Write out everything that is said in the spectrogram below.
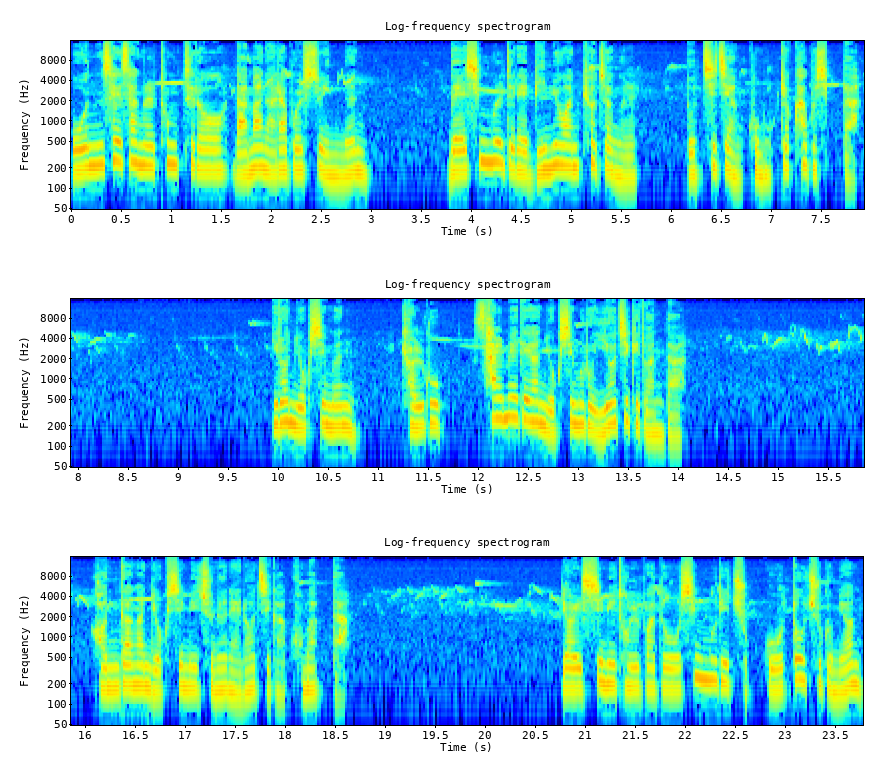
온 세상을 통틀어 나만 알아볼 수 있는 내 식물들의 미묘한 표정을 놓치지 않고 목격하고 싶다. 이런 욕심은 결국 삶에 대한 욕심으로 이어지기도 한다. 건강한 욕심이 주는 에너지가 고맙다. 열심히 돌봐도 식물이 죽고 또 죽으면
